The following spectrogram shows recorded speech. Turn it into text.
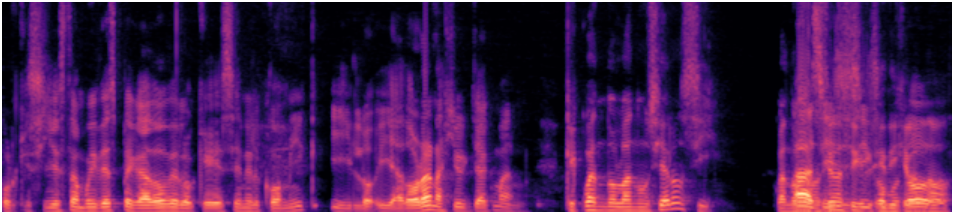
porque sí está muy despegado de lo que es en el cómic y, lo, y adoran a Hugh Jackman. Que cuando lo anunciaron, sí. Cuando lo Ah, anunciaron, sí, sí, sí, sí como dijeron no.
